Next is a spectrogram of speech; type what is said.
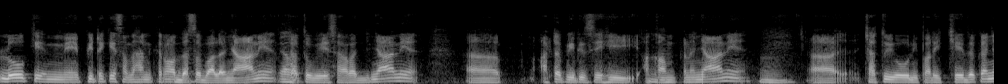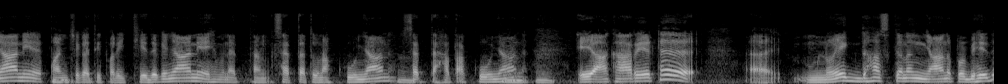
ලෝකේ මේ පිටකේ සඳහන් කරනවා දස බල ඥානය, චතු වේසාරජ්‍ය ඥානය, අටපිරිසෙහි අකම්පන ඥානය, චතු යෝනි පරිච්ඡේදක ඥානය, පංචගති පරිච්ඡේදක ඥානය, එහෙම නැත්නම් 73ක් වූ ඥාන, 77ක් වූ ඥාන. ඒ ආකාරයට නොඑක් දහස් ගණන් ඥාන ප්‍රභේද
